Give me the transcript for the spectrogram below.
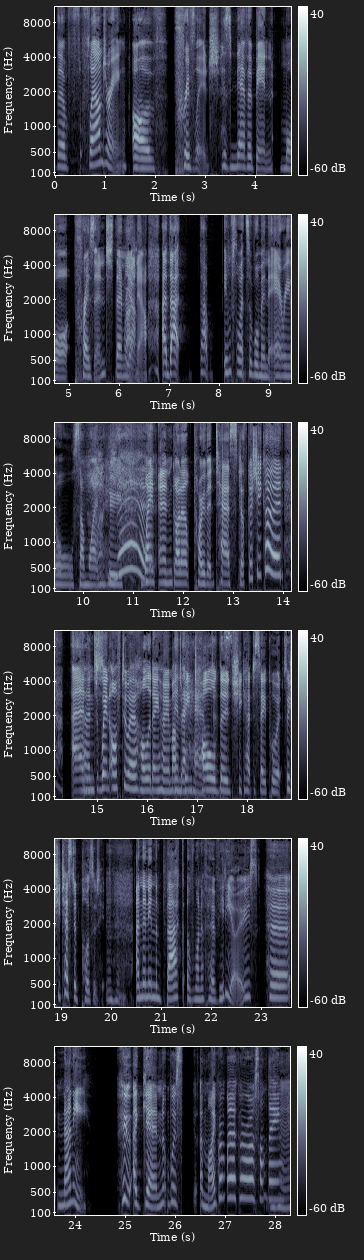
the floundering of privilege has never been more present than right Yeah. now. And that that influencer woman Arielle someone who Yeah. went and got a covid test just because she could and, And, went off to her holiday home after being told that she had to stay put. So she tested positive. Mm-hmm. And then in the back of one of her videos, her nanny, who again was a migrant worker or something. Mm-hmm.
